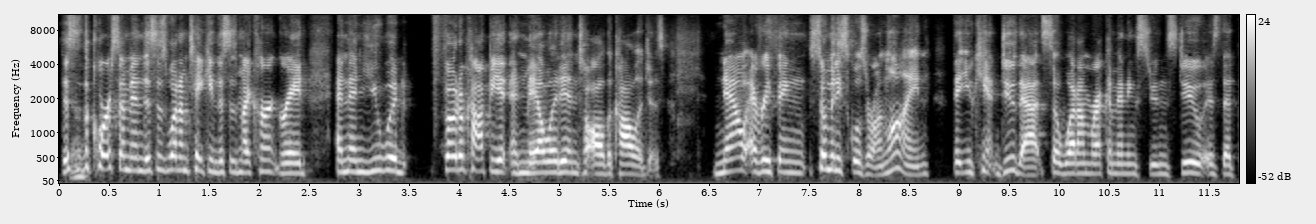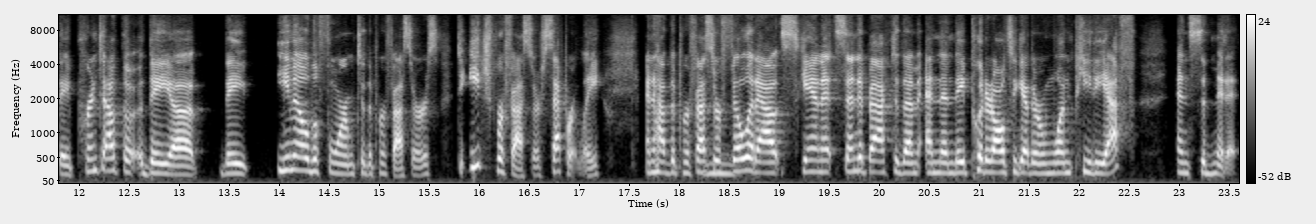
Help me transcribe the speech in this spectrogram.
This is the course I'm in. This is what I'm taking. This is my current grade, and then you would photocopy it and mail it in to all the colleges. Now everything, so many schools are online that you can't do that. So what I'm recommending students do is that they print out the they uh, they email the form to the professors, to each professor separately, and have the professor fill it out, scan it, send it back to them, and then they put it all together in one PDF and submit it.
